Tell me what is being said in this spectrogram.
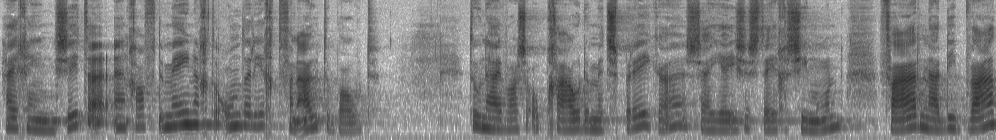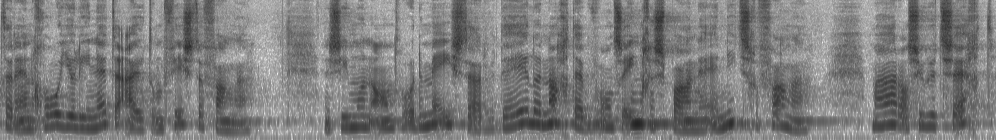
Hij ging zitten en gaf de menigte onderricht vanuit de boot. Toen hij was opgehouden met spreken, zei Jezus tegen Simon: Vaar naar diep water en gooi jullie netten uit om vis te vangen. En Simon antwoordde: Meester, de hele nacht hebben we ons ingespannen en niets gevangen. Maar als u het zegt,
